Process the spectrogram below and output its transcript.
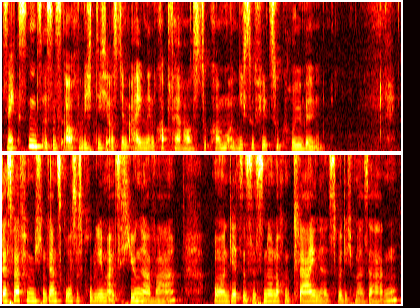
Sechstens ist es auch wichtig, aus dem eigenen Kopf herauszukommen und nicht so viel zu grübeln. Das war für mich ein ganz großes Problem, als ich jünger war. Und jetzt ist es nur noch ein kleines, würde ich mal sagen.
